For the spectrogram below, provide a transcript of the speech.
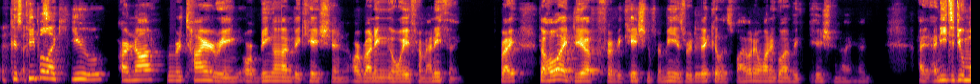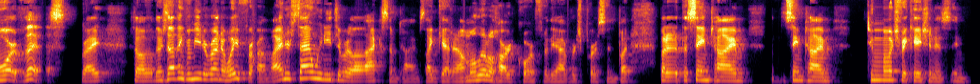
because people like you are not retiring or being on vacation or running away from anything right the whole idea for vacation for me is ridiculous why would i want to go on vacation I, I, I, need to do more of this, right? So there's nothing for me to run away from. I understand we need to relax sometimes. I get it. I'm a little hardcore for the average person, but but at the same time, at the same time, too much vacation is in,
